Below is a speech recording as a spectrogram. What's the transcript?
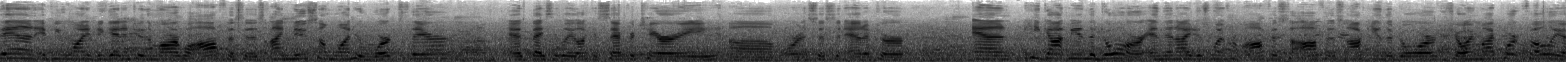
then, if you wanted to get into the Marvel offices, I knew someone who worked there as basically like a secretary um, or an assistant editor. And he got me in the door, and then I just went from office to office, knocking on the door, showing my portfolio,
